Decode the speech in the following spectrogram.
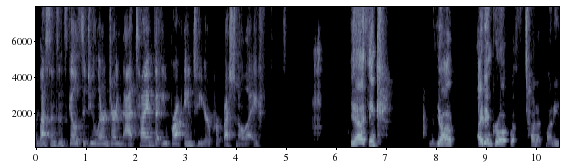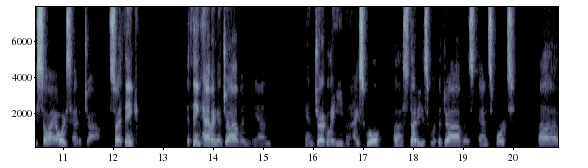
lessons and skills did you learn during that time that you brought into your professional life? Yeah, I think, you know, I didn't grow up with a ton of money, so I always had a job. So I think, I think having a job and and and juggling even high school uh, studies with a job as, and sports uh,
